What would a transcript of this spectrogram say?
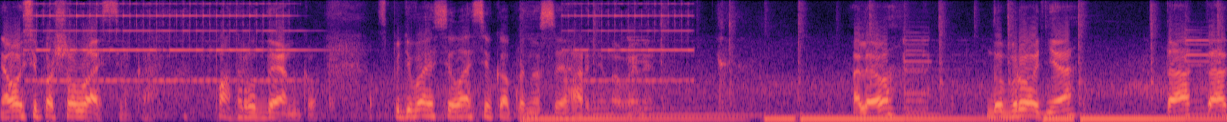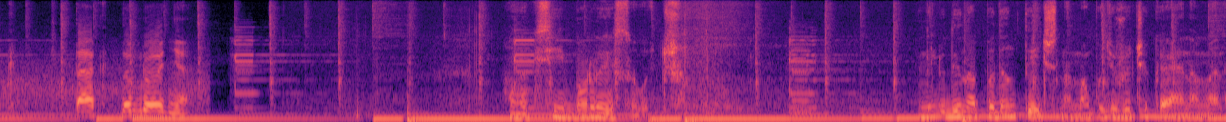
А ось і перша ластівка. Пан Руденко. Сподіваюся, ластівка принесе гарні новини. Алло? Доброго дня. Так, так, так, доброго дня. Олексій Борисович. Людина педантична, мабуть, уже чекає на мене.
